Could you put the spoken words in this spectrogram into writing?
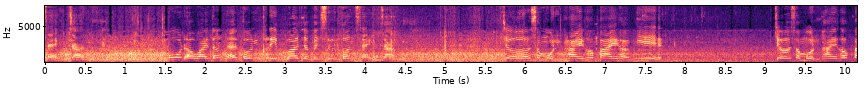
แสงจันทร์พูดเอาไว้ตั้งแต่ต้นคลิปว่าจะไปซื้อต้นแสงจันทร์เจอสมุนไพรเข้าไปค่ะพี่ เจอสมุนไพรเข้าไป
